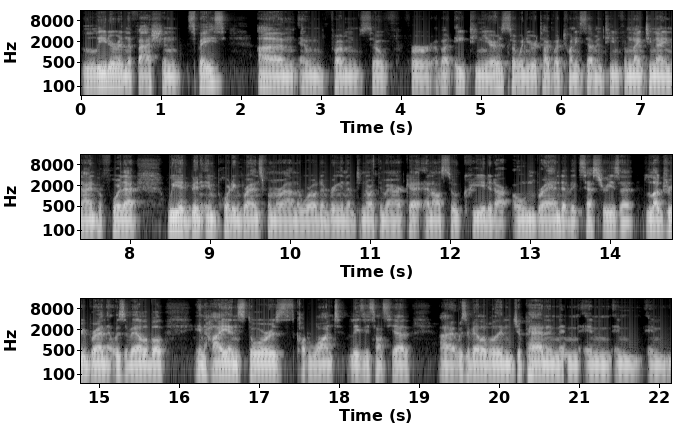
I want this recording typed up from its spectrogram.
leader in the fashion space um, and from so for about 18 years. So when you were talking about 2017, from 1999, before that, we had been importing brands from around the world and bringing them to North America, and also created our own brand of accessories, a luxury brand that was available in high-end stores called Want Les Essentiels. Uh, it was available in Japan and in in in, in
